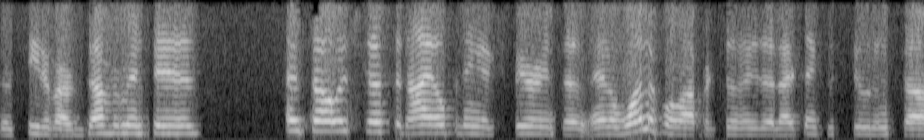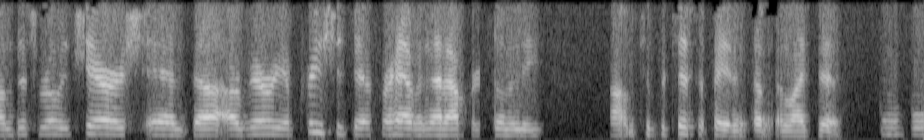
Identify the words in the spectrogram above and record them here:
the seat of our government is. And so it's just an eye-opening experience and, and a wonderful opportunity that I think the students um, just really cherish and uh, are very appreciative for having that opportunity um, to participate in something like this. Mm-hmm.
